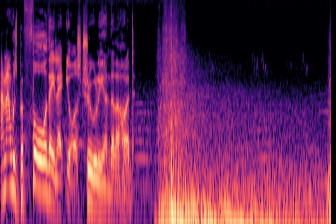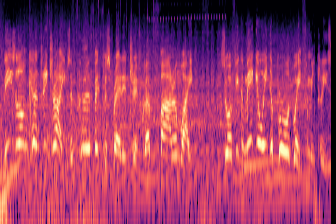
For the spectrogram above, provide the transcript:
And that was before they let yours truly under the hood. These long country drives are perfect for spreading Drift Club far and wide. So if you could make your way to Broadway for me, please.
